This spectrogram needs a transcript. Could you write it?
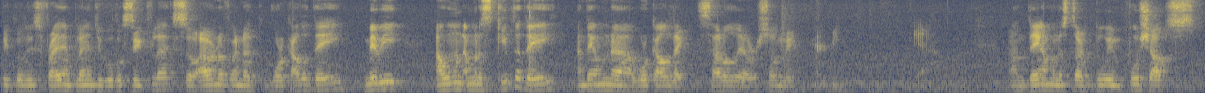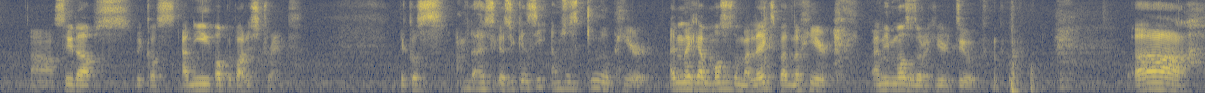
because it's Friday I'm planning to go to Six Flags, so I don't know if I'm gonna work out the day. Maybe I won't, I'm gonna skip the day, and then I'm gonna work out like Saturday or Sunday, maybe. Yeah. And then I'm gonna start doing push-ups, uh, sit-ups, because I need upper body strength. Because as, as you can see, I'm so skinny up here. I might have muscles on my legs, but not here. I need muscles right here too. ah.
